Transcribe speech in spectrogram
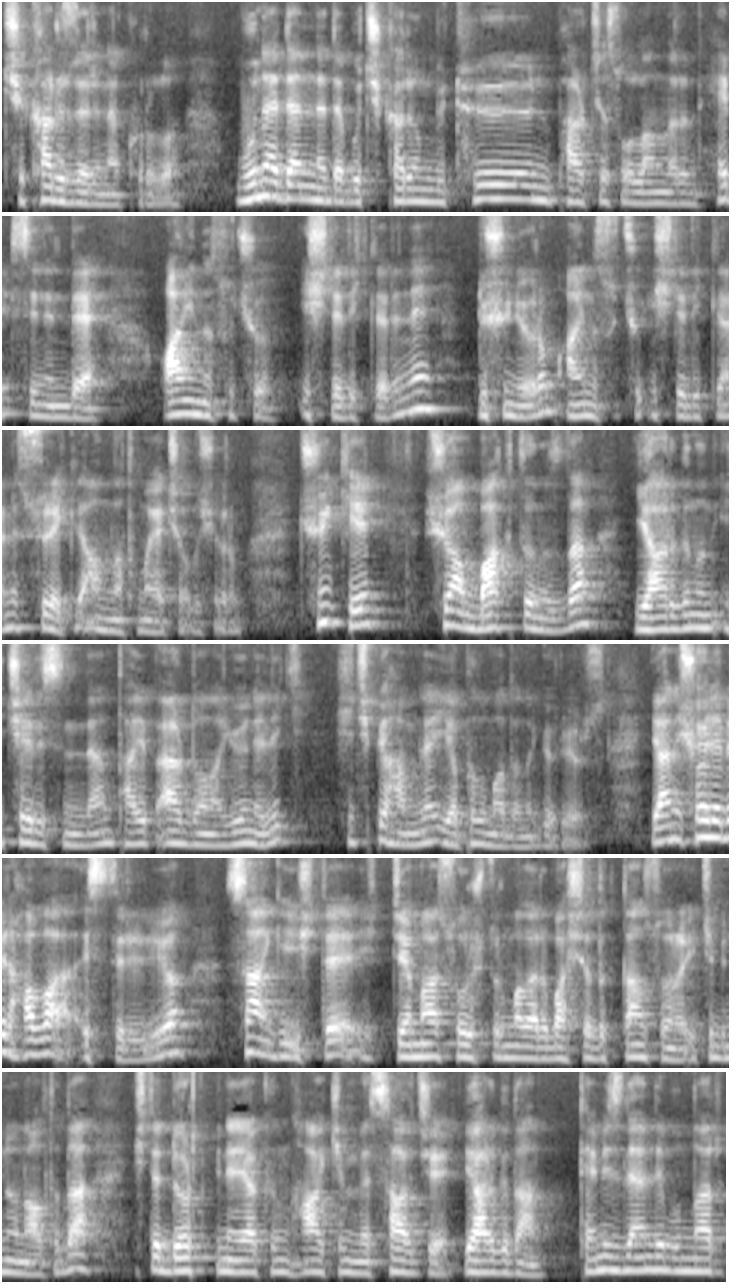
çıkar üzerine kurulu. Bu nedenle de bu çıkarın bütün parçası olanların hepsinin de aynı suçu işlediklerini düşünüyorum. Aynı suçu işlediklerini sürekli anlatmaya çalışıyorum. Çünkü şu an baktığınızda yargının içerisinden Tayyip Erdoğan'a yönelik hiçbir hamle yapılmadığını görüyoruz. Yani şöyle bir hava estiriliyor. Sanki işte cemaat soruşturmaları başladıktan sonra 2016'da işte 4000'e yakın hakim ve savcı yargıdan temizlendi. Bunlar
